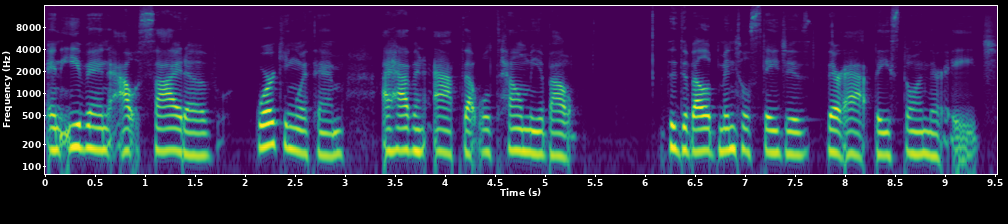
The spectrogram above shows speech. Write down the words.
And even outside of working with him, I have an app that will tell me about the developmental stages they're at based on their age.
